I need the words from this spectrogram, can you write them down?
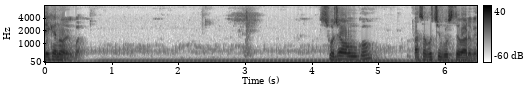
দেখে নাও একবার সোজা অঙ্ক আশা করছি বুঝতে পারবে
